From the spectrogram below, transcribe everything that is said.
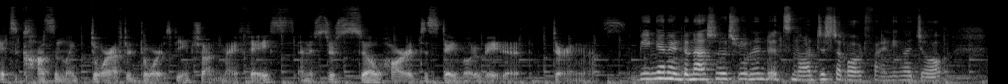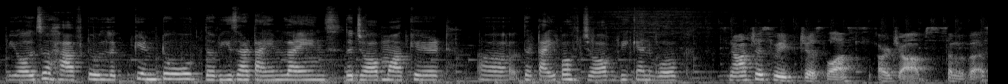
It's a constant like door after door is being shut in my face and it's just so hard to stay motivated during this. Being an international student, it's not just about finding a job. We also have to look into the visa timelines, the job market, uh, the type of job we can work. Not just we just lost our jobs, some of us.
